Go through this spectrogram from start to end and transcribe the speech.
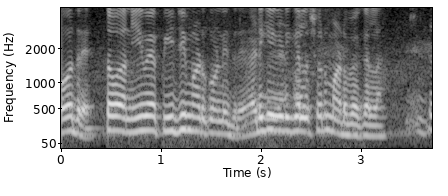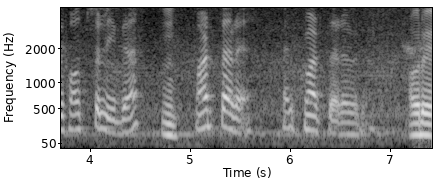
ಹೋದ್ರೆ ಅಥವಾ ನೀವೇ ಪಿ ಜಿ ಮಾಡ್ಕೊಂಡಿದ್ರೆ ಅಡಿಗೆ ಗಿಡಿಗೆಲ್ಲ ಶುರು ಮಾಡಬೇಕಲ್ಲ? ಇದು ಹಾಸ್ಟೆಲ್ ಈಗ. ಮಾಡ್ತಾರೆ ಹೆಲ್ಪ್ ಮಾಡ್ತಾರೆ ಅವರು. ಅವರೇ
